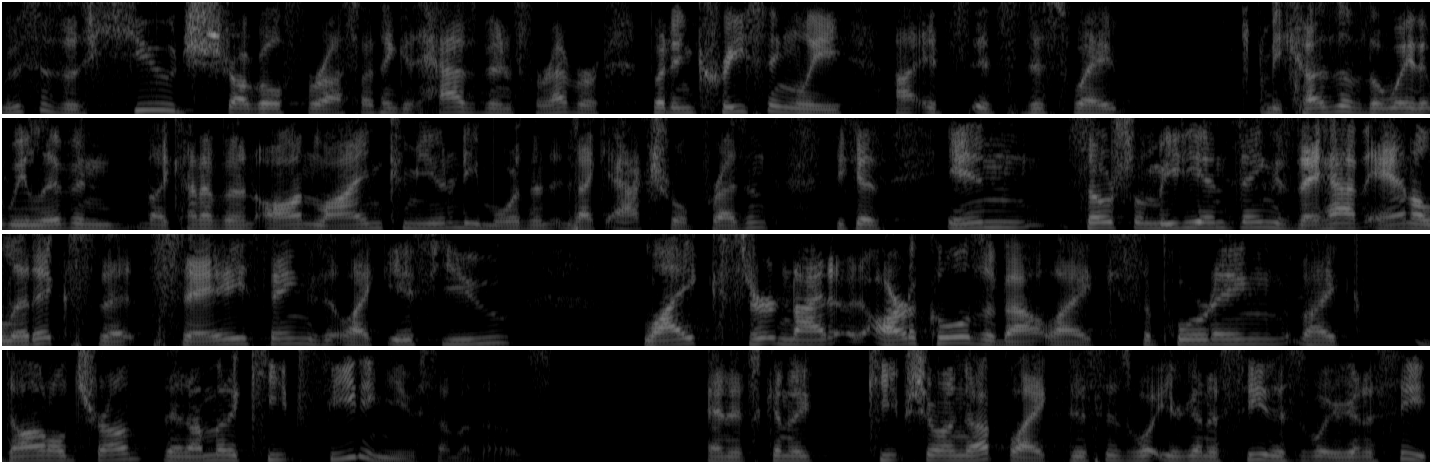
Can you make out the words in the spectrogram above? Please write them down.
this is a huge struggle for us. I think it has been forever, but increasingly uh, it's, it's this way because of the way that we live in like kind of an online community more than like actual presence because in social media and things they have analytics that say things that like if you like certain articles about like supporting like Donald Trump then I'm going to keep feeding you some of those. And it's going to keep showing up like this is what you're going to see this is what you're going to see.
